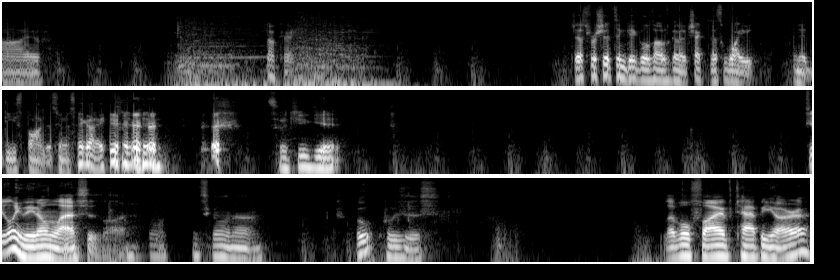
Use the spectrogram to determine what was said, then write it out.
Five. Okay. Just for shits and giggles, I was gonna check this white, and it despawned as soon as I got here. That's what you get. feel like they don't last as long. What's going on? Oh, who's this? Level 5 Tapejara?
